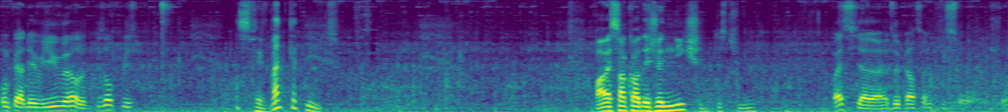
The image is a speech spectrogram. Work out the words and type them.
On perd des viewers de plus en plus. Ah, Ça fait 24 minutes. Bon, bah, c'est encore des jeunes niches, qu'est-ce que tu veux? Ouais, s'il y a deux personnes qui sont chaudes,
